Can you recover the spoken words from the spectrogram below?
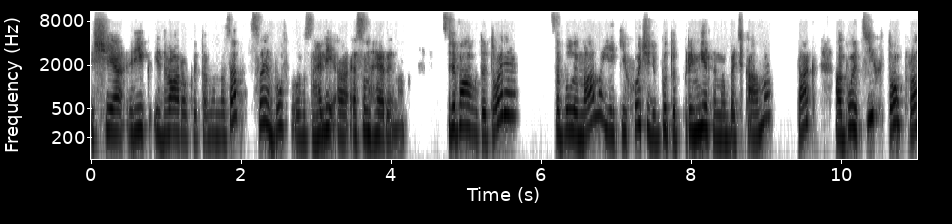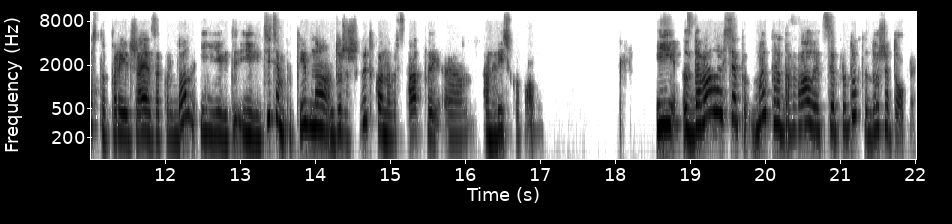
ще рік і два роки тому назад, це був взагалі СНГ ринок. Цільова аудиторія це були мами, які хочуть бути примірними батьками так або ті, хто просто переїжджає за кордон, і їх їх дітям потрібно дуже швидко наверстати е, англійську мову. І здавалося б, ми продавали цей продукт дуже добре.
